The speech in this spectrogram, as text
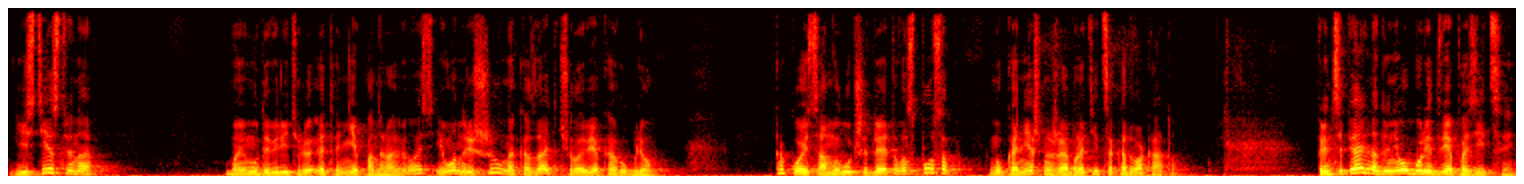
Естественно, моему доверителю это не понравилось, и он решил наказать человека рублем. Какой самый лучший для этого способ? Ну, конечно же, обратиться к адвокату. Принципиально для него были две позиции.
